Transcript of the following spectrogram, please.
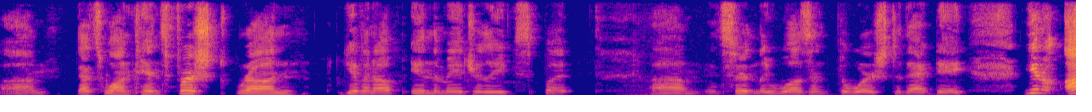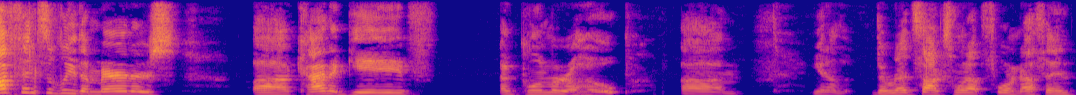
Um, that's Juan Then's first run given up in the major leagues, but um, it certainly wasn't the worst of that day. You know, offensively, the Mariners uh, kind of gave a glimmer of hope. Um, you know, the Red Sox went up four nothing,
